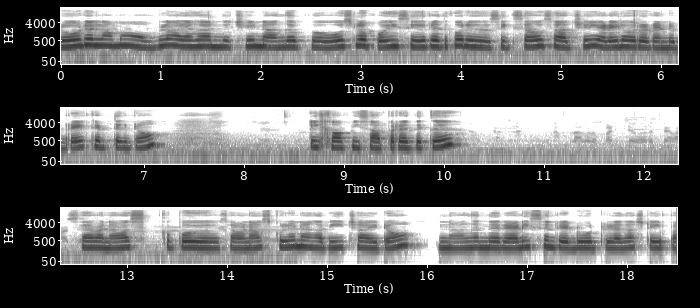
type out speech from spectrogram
ரோடெல்லாமும் அவ்வளோ அழகாக இருந்துச்சு. நாங்கள் இப்போ ஓஸ்லோ போய் சேர்கிறதுக்கு ஒரு சிக்ஸ் ஹவர்ஸ் ஆச்சு. இடையில ஒரு ரெண்டு பிரேக் எடுத்துக்கிட்டோம். டீ காஃபி சாப்பிட்றதுக்கு. செவன் ஹவர்ஸ்க்கு போ செவன் ஹவர்ஸ்க்குள்ளே நாங்கள் ரீச் ஆகிட்டோம் நாங்கள் இந்த ரேடிசன் ரெட் ஹோட்டலில் தான் ஸ்டே பண்ணோம்.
